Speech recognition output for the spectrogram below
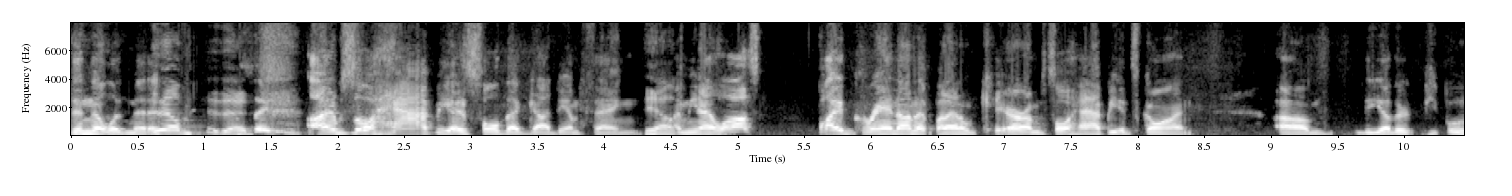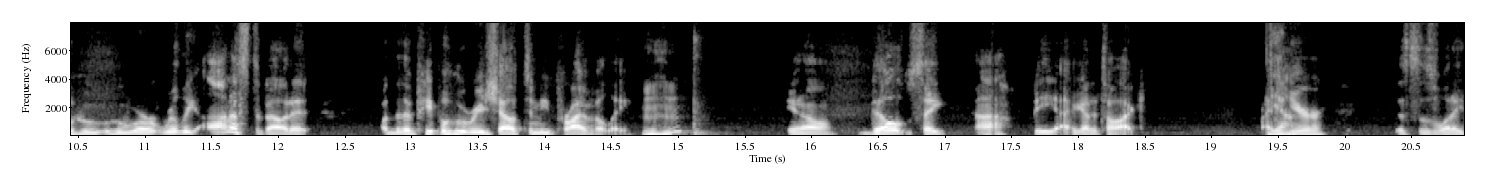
Then they'll admit it. They'll- say, I'm so happy I sold that goddamn thing. Yeah. I mean, I lost five grand on it, but I don't care. I'm so happy it's gone. Um, the other people who, who were really honest about it are the people who reach out to me privately. Mhm. You know, they'll say, ah, B, I got to talk. I'm Yeah. here. This is what I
